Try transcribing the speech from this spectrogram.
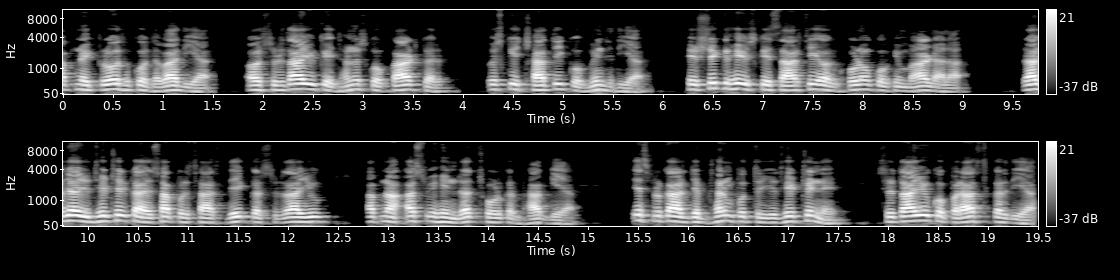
अपने क्रोध को दबा दिया और श्रुतायु के धनुष को काटकर उसकी छाती को बिंध दिया। फिर शीघ्र ही उसके सारथी और घोड़ों को भी मार डाला। राजा युधिष्ठिर का ऐसा पुरुषार्थ देखकर श्रुतायु अपना अश्वहीन रथ छोड़कर भाग गया। इस प्रकार जब धर्मपुत्र युधिष्ठिर ने श्रुतायु को परास्त कर दिया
